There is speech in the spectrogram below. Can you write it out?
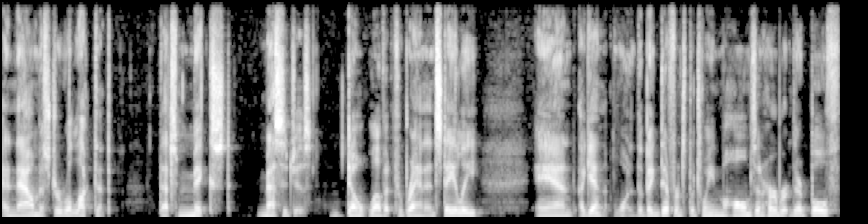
and now Mr. Reluctant. That's mixed messages. Don't love it for Brandon Staley. And again, one, the big difference between Mahomes and Herbert, they're both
